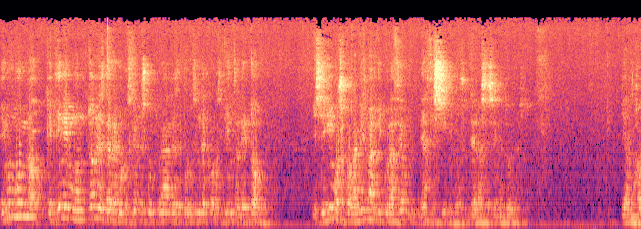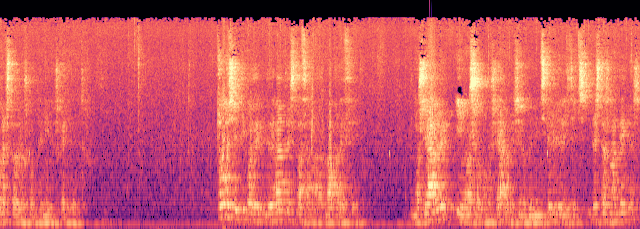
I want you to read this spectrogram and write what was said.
En un mundo que tiene montones de revoluciones culturales, de producción del conocimiento, de todo, y seguimos con la misma articulación de hace siglos de las asignaturas, y a lo mejor hasta de los contenidos que hay dentro todo ese tipo de, de, debate está cerrado, no aparece. No se abre y no solo no se abre, sino que el Ministerio le dice, de estas materias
